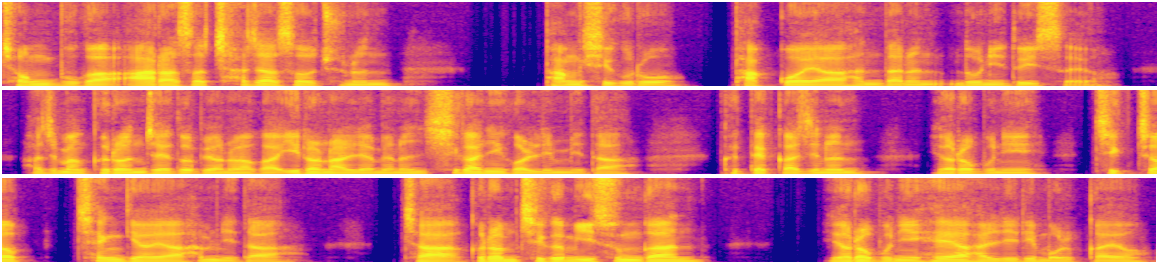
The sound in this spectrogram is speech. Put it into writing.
정부가 알아서 찾아서 주는 방식으로 바꿔야 한다는 논의도 있어요. 하지만 그런 제도 변화가 일어나려면 시간이 걸립니다. 그때까지는 여러분이 직접 챙겨야 합니다. 자, 그럼 지금 이 순간 여러분이 해야 할 일이 뭘까요?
